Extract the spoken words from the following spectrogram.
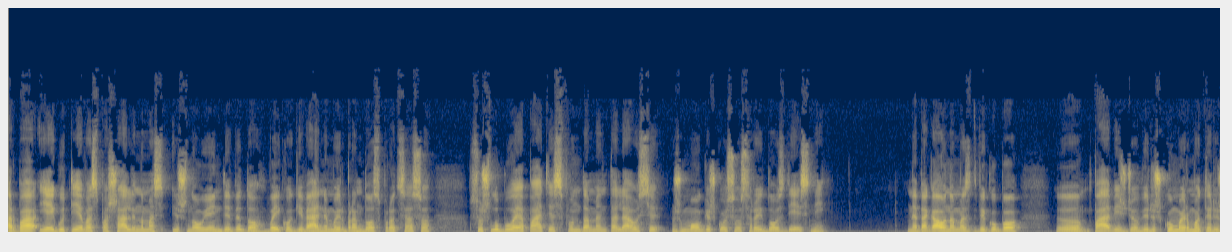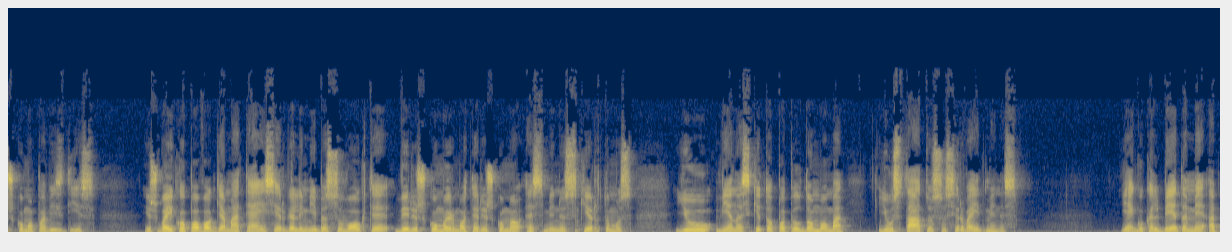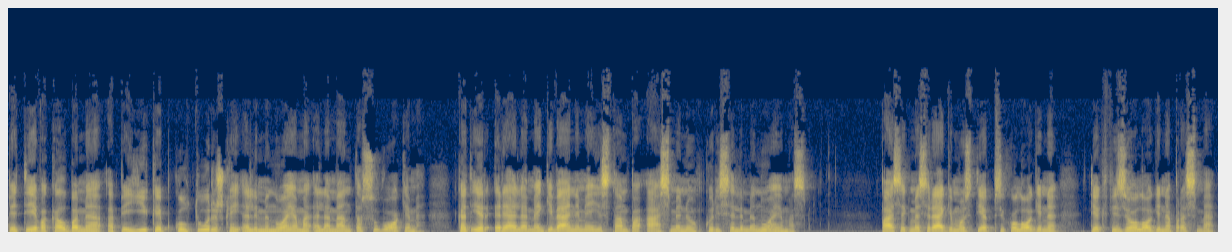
Arba jeigu tėvas pašalinamas iš naujo individo, vaiko gyvenimo ir brandos proceso, sušlubuoja patys fundamentaliausi žmogiškosios raidos dėsniai. Nebegaunamas dvigubo e, pavyzdžio vyriškumo ir moteriškumo pavyzdys. Iš vaiko pavogiama teisė ir galimybė suvokti vyriškumo ir moteriškumo esminius skirtumus, jų vienas kito papildomumą, jų statusus ir vaidmenis. Jeigu kalbėdami apie tėvą kalbame apie jį kaip kultūriškai eliminuojamą elementą, suvokiame, kad ir realiame gyvenime jis tampa asmeniu, kuris eliminuojamas. Pasiekmes regimos tiek psichologinė, tiek fiziologinė prasme.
